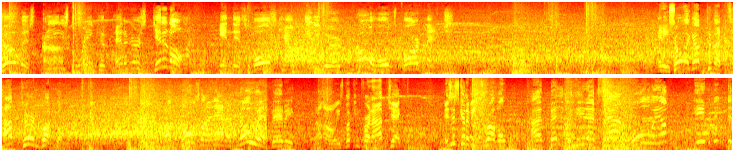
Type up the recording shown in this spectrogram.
Go as these three competitors get it on in this Falls Count Anywhere no holds barred match. And he's going up to the top turnbuckle. A clothesline out of nowhere, baby. Uh-oh, he's looking for an object. Is this gonna be trouble? I bet you can hear that sound all the way up, even in the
